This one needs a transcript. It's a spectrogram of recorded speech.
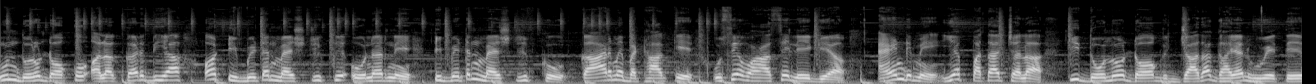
उन दोनों डॉग को अलग कर दिया और टिबेटन मैस्ट्रिफ के ओनर ने टिबेटन मैस्ट्रिफ को कार में बैठा के उसे वहाँ से ले गया। एंड में यह पता चला कि दोनों डॉग ज़्यादा घायल हुए थे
